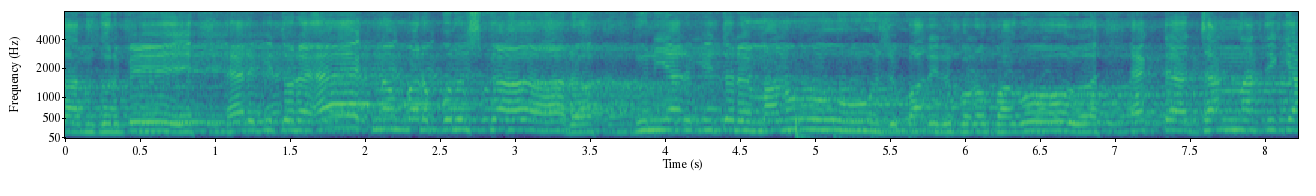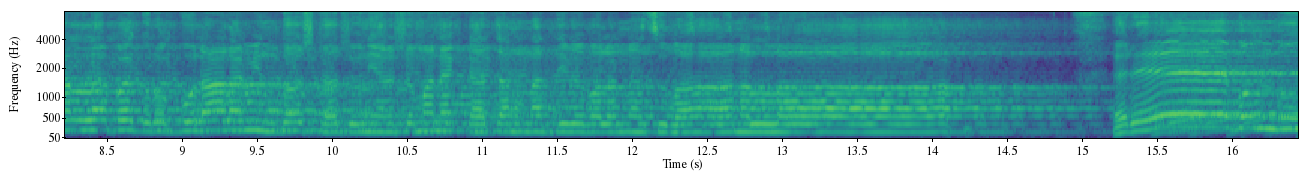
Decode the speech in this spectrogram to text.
দান করবে। এর ভিতরে এক নম্বর পুরস্কার, দুনিয়ার ভিতরে মানুষ, বাড়ির বড় পাগল। একটা জান্নাতিকে আল্লাহ রব্বুল আলামিন দশটা দুনিয়ার সমান একটা জান্নাত দিবে বলেন না, সুবহানাল্লাহ। রে বন্ধু,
